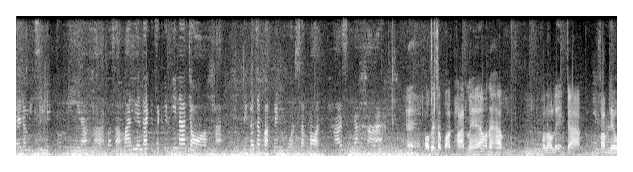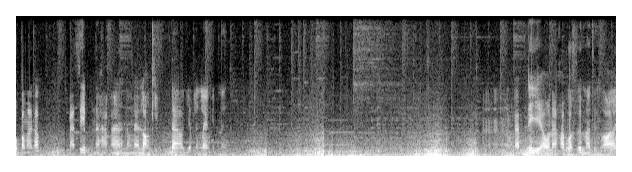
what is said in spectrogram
Dynamic Select ตรงนี้นะคะ ก็สามารถเลื่อนได้ก็จะขึ้นที่หน้าจอค่ะนี่ก็จะปรับเป็นโหมด Sport Plus นะคะเออพอเป็นสปอร์ตพาร์ทแล้วนะครับ พอเราเร่งจากความเร็วประมาณสัก 80 นะครับอ่าน้องแนนลองคลิกดาวน์เหยียบแรงๆนิดนึง ป๊บเดียวนะครับ ก็ขึ้นมาถึงร้อย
